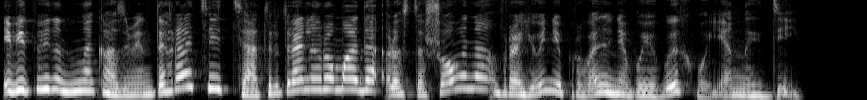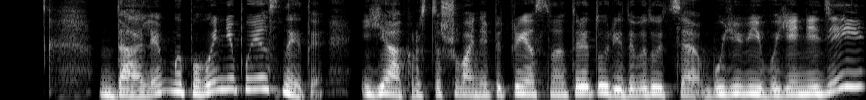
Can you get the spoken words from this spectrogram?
І відповідно до наказу інтеграції, ця територіальна громада розташована в районі проведення бойових воєнних дій. Далі ми повинні пояснити, як розташування підприємства на території, де ведуться бойові воєнні дії,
